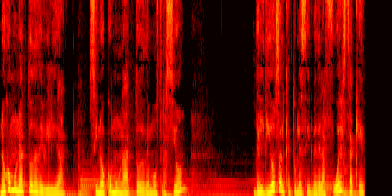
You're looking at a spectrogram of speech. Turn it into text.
no como un acto de debilidad, sino como un acto de demostración del Dios al que tú le sirves, de la fuerza que,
